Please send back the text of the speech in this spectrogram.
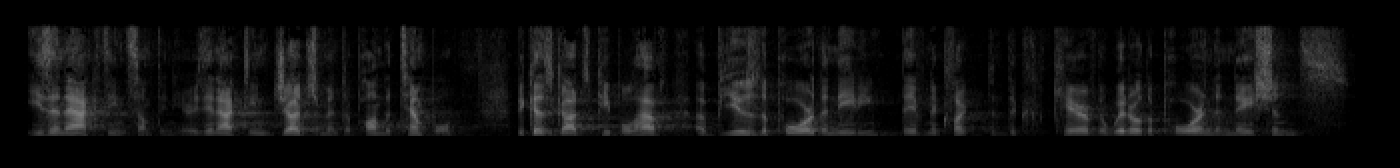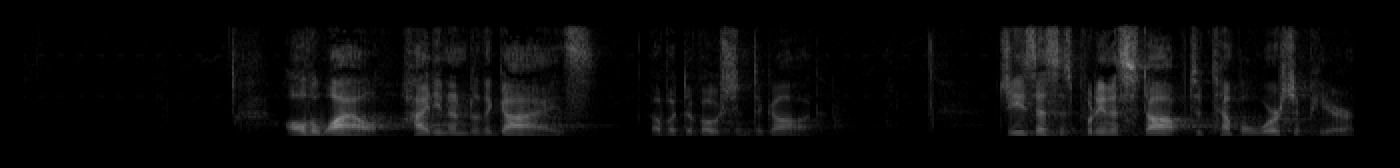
he's enacting something here. He's enacting judgment upon the temple because God's people have abused the poor, the needy. They've neglected the care of the widow, the poor, and the nations. All the while hiding under the guise of a devotion to God. Jesus is putting a stop to temple worship here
